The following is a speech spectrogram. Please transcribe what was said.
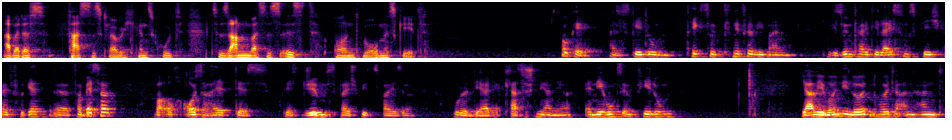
aber das fasst es, glaube ich, ganz gut zusammen, was es ist und worum es geht. Okay, also es geht um Tricks und Kniffe, wie man die Gesundheit, die Leistungsfähigkeit äh, verbessert, aber auch außerhalb des, des Gyms beispielsweise oder der, der klassischen Ernähr Ernährungsempfehlungen. Ja, wir wollen den Leuten heute anhand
